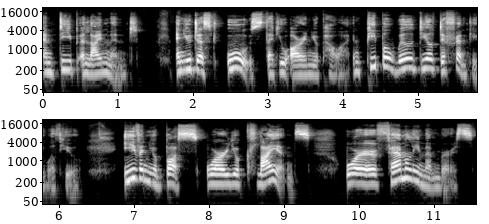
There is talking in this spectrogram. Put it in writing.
and deep alignment. And you just ooze that you are in your power. And people will deal differently with you. Even your boss or your clients or family members,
